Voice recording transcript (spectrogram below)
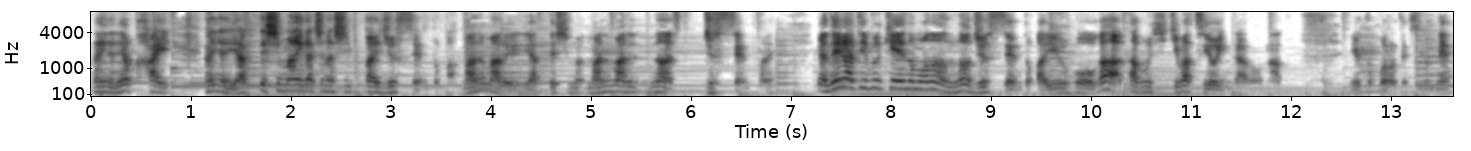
何々を買い、何々やってしまいがちな失敗10選とか、〇〇やってしま、〇〇な10選とかね。いや、ネガティブ系のものの10選とかいう方が多分引きは強いんだろうないうところですよね。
